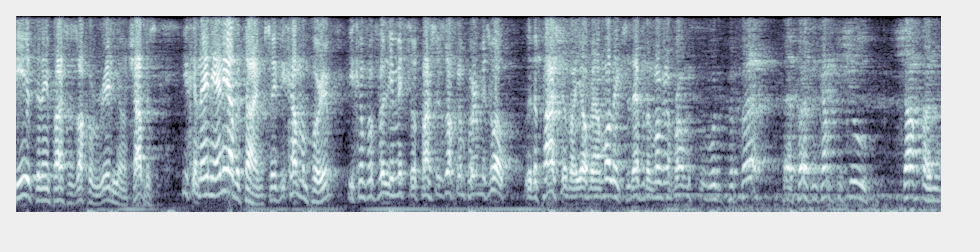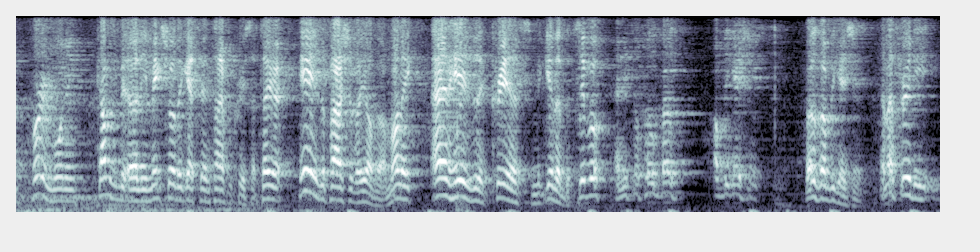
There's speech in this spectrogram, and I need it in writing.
chiyah to learn Pashas Zocher really on Shabbos. You can it any other time. So if you come on Purim, you can fulfill your mitzvah of Pashas Zocher on Purim as well. With the Pasha of Ayob and Amalek. So therefore the Magen Avraham would prefer that a person comes to Shul Shabbat on morning, comes a bit early, make sure they get there in time for Kriyas HaTorah. Here's the Ayob and Amalek, and here's the Kriyas Megillah B'Tzivu, and he fulfilled both obligations. Both obligations. And that's really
